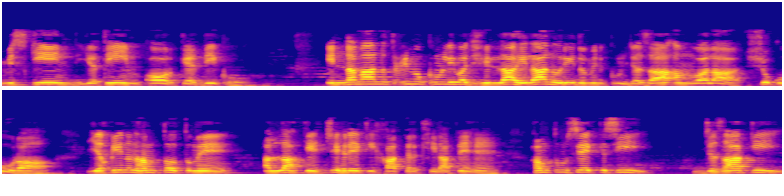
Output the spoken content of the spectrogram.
مسکین، یتیم اور قیدی کو۔ انما نطعمکم لوجه اللہ لا نريد منکم جزاء ولا شکورا۔ یقینا ہم تو تمہیں اللہ کے چہرے کی خاطر کھلاتے ہیں۔ ہم تم سے کسی جزا کی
